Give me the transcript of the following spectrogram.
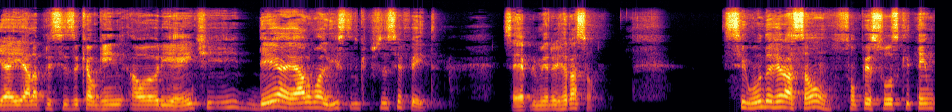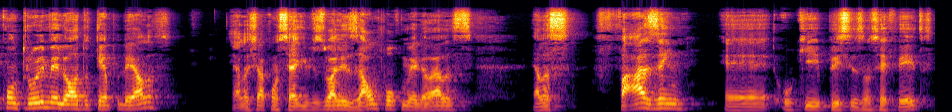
E aí ela precisa que alguém a oriente e dê a ela uma lista do que precisa ser feito. Essa é a primeira geração. Segunda geração são pessoas que têm um controle melhor do tempo delas, elas já conseguem visualizar um pouco melhor, elas, elas fazem é, o que precisam ser feito,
